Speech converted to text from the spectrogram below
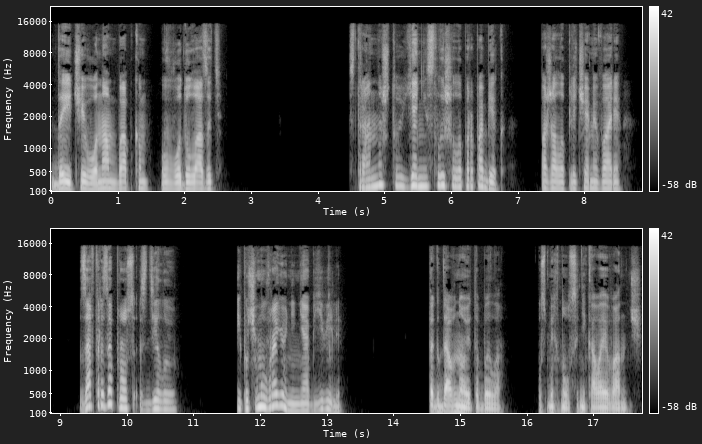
«Да и чего нам, бабкам, в воду лазать?» «Странно, что я не слышала про побег», — пожала плечами Варя. «Завтра запрос сделаю. И почему в районе не объявили? Так давно это было, усмехнулся Николай Иванович.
